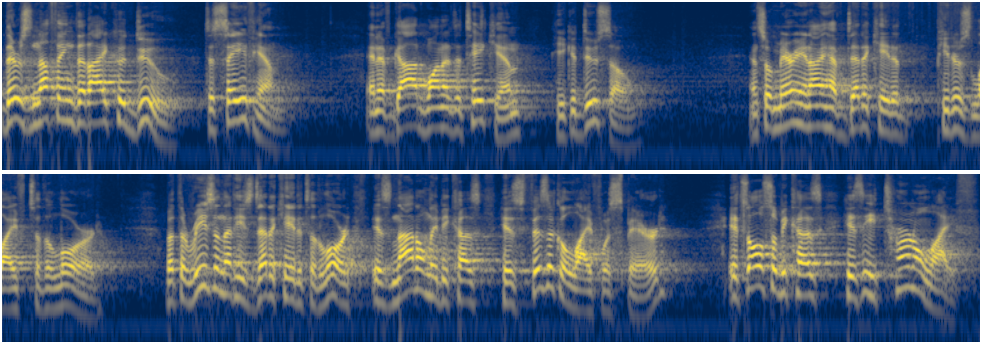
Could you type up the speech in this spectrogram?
there's nothing that I could do to save him. And if God wanted to take him, he could do so. And so Mary and I have dedicated Peter's life to the Lord. But the reason that he's dedicated to the Lord is not only because his physical life was spared, it's also because his eternal life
